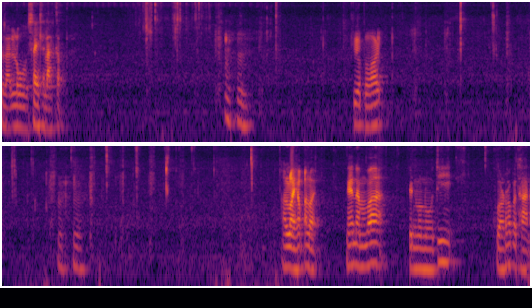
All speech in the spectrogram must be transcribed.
สลัดโลไส้ทะลักกับอื้อหือบร้อยอร่อยครับ อร่อย แนะนำว่าเป็นเมนูที่ควรรับประทาน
